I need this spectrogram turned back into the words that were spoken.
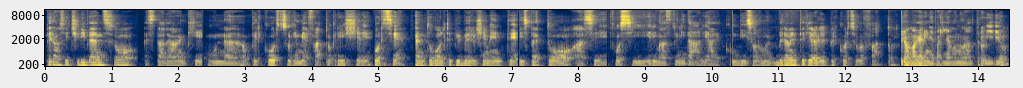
Però se ci ripenso è stato anche un percorso che mi ha fatto crescere forse cento volte più velocemente rispetto a se fossi rimasto in Italia, ecco. Quindi sono veramente fiero del percorso che ho fatto. Però magari ne parliamo in un altro video.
